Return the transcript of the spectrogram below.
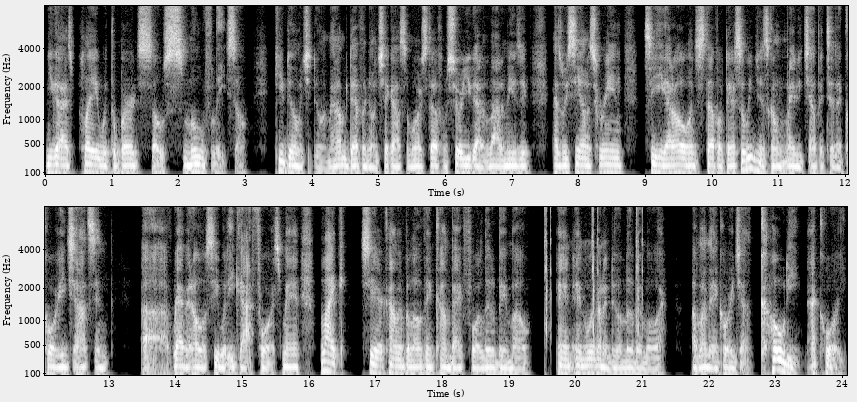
You guys play with the words so smoothly. So keep doing what you're doing man. I'm definitely to check out some more stuff. I'm sure you got a lot of music as we see on the screen. See you got a whole bunch of stuff up there. So we just gonna maybe jump into the corey johnson uh rabbit hole see what he got for us man. Like share comment below then come back for a little bit more. And and we're gonna do a little bit more of my man corey johnson. Cody not corey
